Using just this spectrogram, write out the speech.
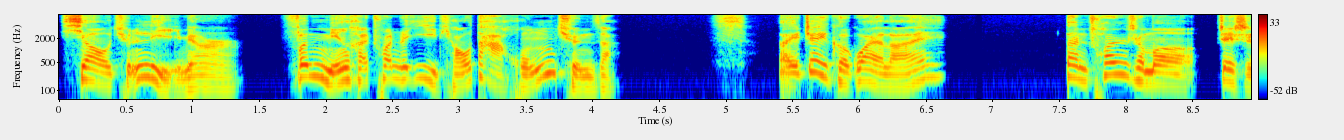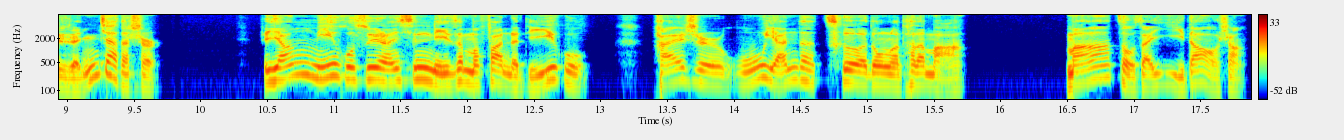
笑裙里面分明还穿着一条大红裙子。哎，这可怪了哎！但穿什么这是人家的事儿。这杨迷糊虽然心里这么犯着嘀咕，还是无言的策动了他的马。马走在驿道上，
